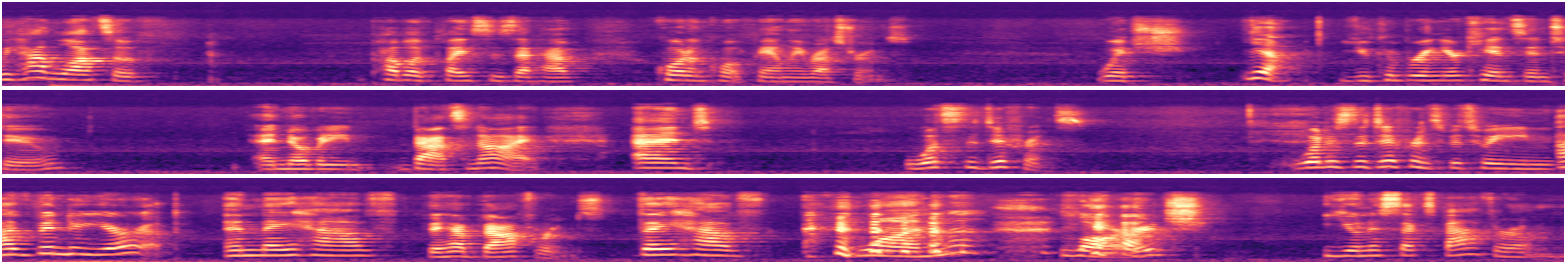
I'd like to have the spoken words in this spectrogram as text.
we have lots of public places that have quote unquote family restrooms, which yeah. you can bring your kids into and nobody bats an eye. And what's the difference? What is the difference between I've been to Europe, and they have they have bathrooms? they have one large unisex bathroom.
